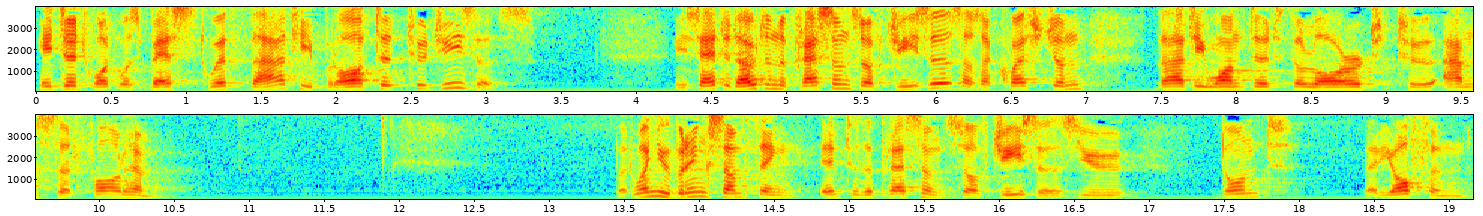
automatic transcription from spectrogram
He did what was best with that. He brought it to Jesus. He set it out in the presence of Jesus as a question that he wanted the Lord to answer for him. But when you bring something into the presence of Jesus, you don't very often,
